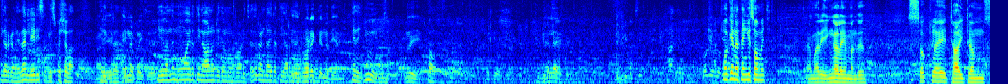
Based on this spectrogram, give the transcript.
இந்த இருக்கணும் இதான் லேடிஸுக்கு ஸ்பெஷலாக இருக்கிறது. என்ன ப்ரைஸ் இது வந்து மூவாயிரத்தி நானூற்றி தொண்ணூறுரூவா அடித்தது ரெண்டாயிரத்தி இரநூறுவா இது யூஏ ஓ ஓகே ஓகே நல்லா ஓகேண்ணா தேங்க்யூ ஸோ மச் அது மாதிரி இங்காலயம் வந்து சாக்லேட் ஐட்டம்ஸ்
